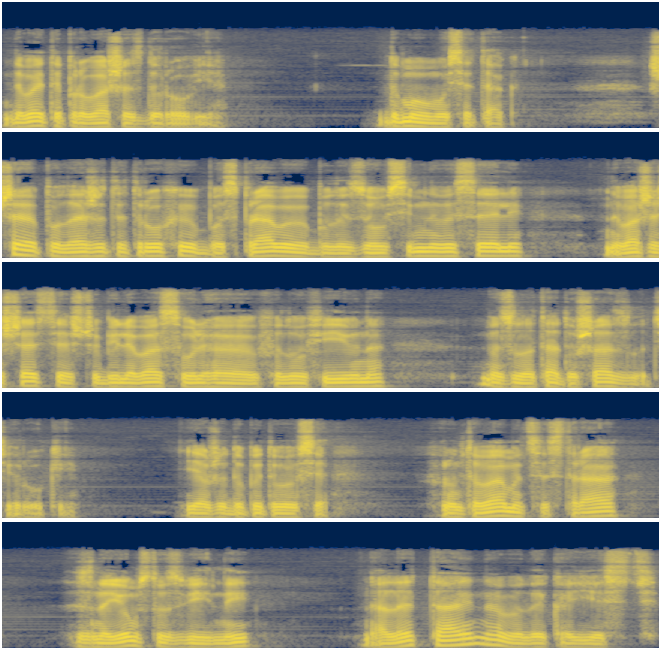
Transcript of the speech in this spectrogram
Давайте про ваше здоров'я. Домовимося так. Ще полежите трохи, бо справи були зовсім невеселі. На ваше щастя, що біля вас Ольга Филофіївна, золота душа, золоті руки. Я вже допитувався фронтова медсестра, знайомство з війни, але тайна велика єсть.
